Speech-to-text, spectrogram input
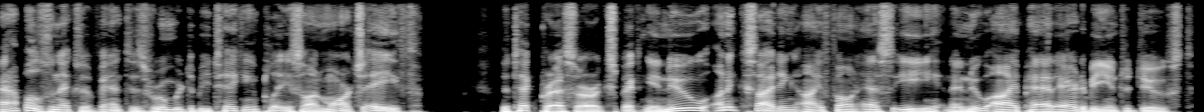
Apple's next event is rumored to be taking place on March 8th. The tech press are expecting a new, unexciting iPhone SE and a new iPad Air to be introduced.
